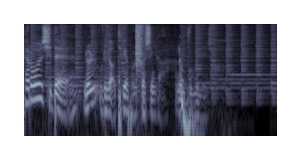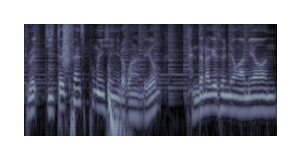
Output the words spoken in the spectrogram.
새로운 시대를 우리가 어떻게 볼 것인가 하는 부분이죠. 디지털 transformation이라고 하는데요. 간단하게 설명하면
